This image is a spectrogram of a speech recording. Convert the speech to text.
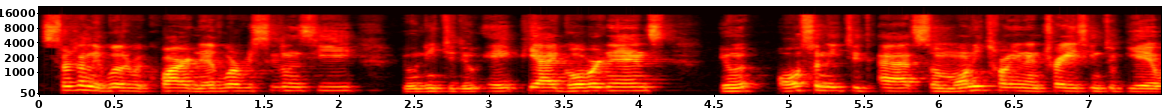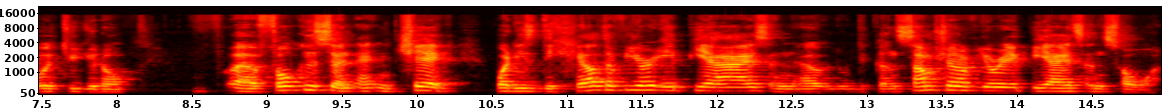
certainly will require network resiliency. You need to do API governance you also need to add some monitoring and tracing to be able to, you know, uh, focus and, and check what is the health of your APIs and uh, the consumption of your APIs and so on.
